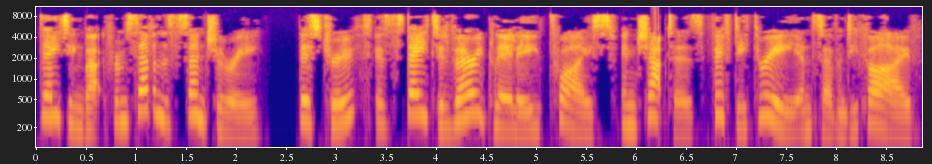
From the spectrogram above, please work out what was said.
dating back from 7th century? This truth is stated very clearly, twice, in chapters 53 and 75.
